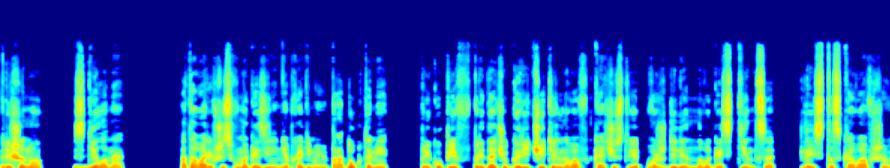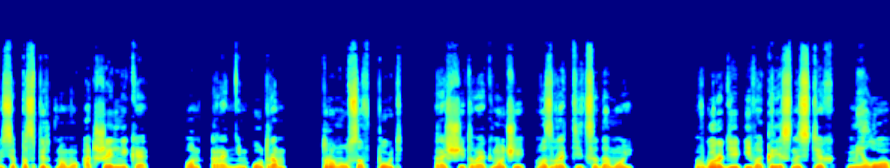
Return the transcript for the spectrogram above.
Решено, сделано. Отоварившись в магазине необходимыми продуктами, прикупив в придачу горячительного в качестве вожделенного гостинца для истосковавшегося по спиртному отшельника, он ранним утром тронулся в путь, рассчитывая к ночи возвратиться домой. В городе и в окрестностях мело,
